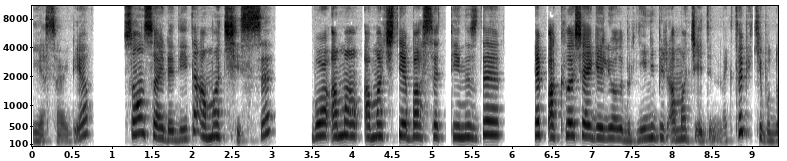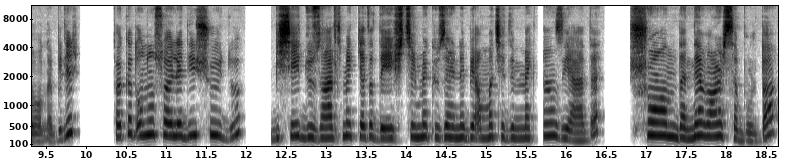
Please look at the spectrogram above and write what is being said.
diye söylüyor. Son söylediği de amaç hissi. Bu ama amaç diye bahsettiğinizde hep akla şey geliyor olabilir. Yeni bir amaç edinmek. Tabii ki bu da olabilir. Fakat onun söylediği şuydu. Bir şeyi düzeltmek ya da değiştirmek üzerine bir amaç edinmekten ziyade şu anda ne varsa burada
